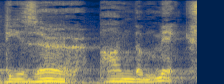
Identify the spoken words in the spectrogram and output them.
Deezer on the mix.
